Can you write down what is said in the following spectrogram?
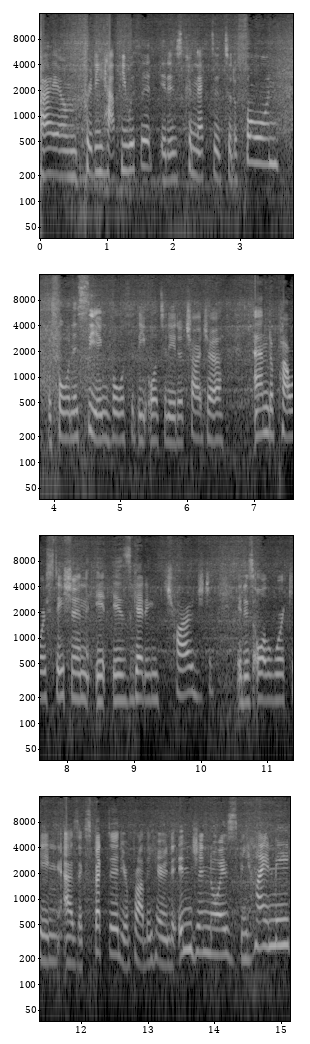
I am pretty happy with it. It is connected to the phone. The phone is seeing both the alternator charger and the power station. It is getting charged. It is all working as expected. You're probably hearing the engine noise behind me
